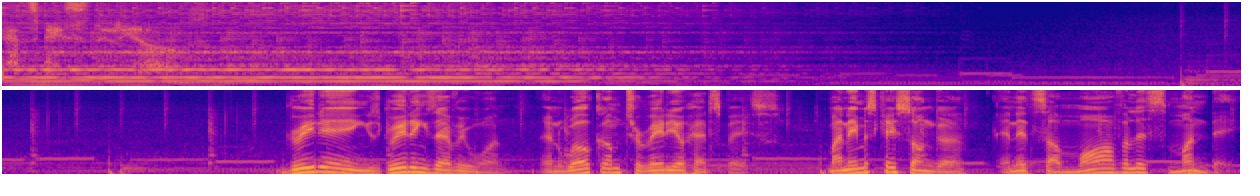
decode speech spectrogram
Headspace Studios. Greetings, greetings everyone, and welcome to Radio Headspace. My name is Songa, and it's a marvelous Monday.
